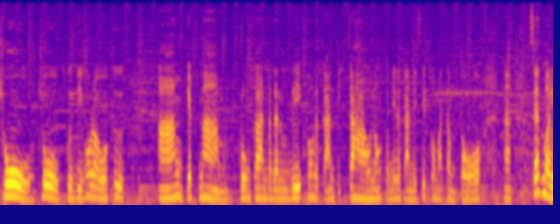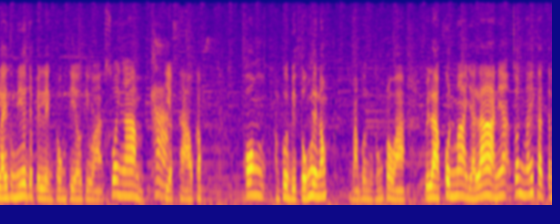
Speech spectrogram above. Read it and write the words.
โชว์โชว์พื้นที่ของเราก็คือ อ่างเก็บน้ำโครงการประดานดำริของรัชการที่เก้าเนาะตอนนี้รัชการที่สิบก็มาทำโตอนะเซตเมื่อไหรตรงนี้ก็จะเป็นแหล่งท่องเที่ยวที่ว่าสวยงามค่ะเทียบเท่ากับก้องอำเภอเบตงเลยเนาะอำเภอเบตงเพราะว่าเวลาคนมายาล่าเนี่ยส่วนไหนก็จะ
